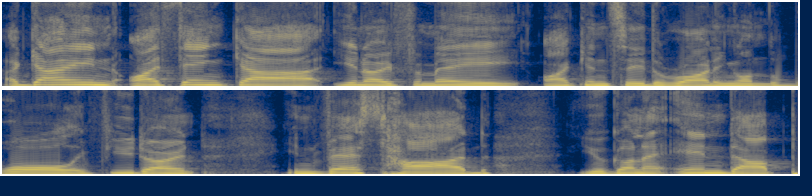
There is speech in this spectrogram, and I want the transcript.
again, I think, uh, you know, for me, I can see the writing on the wall. If you don't invest hard, you're going to end up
